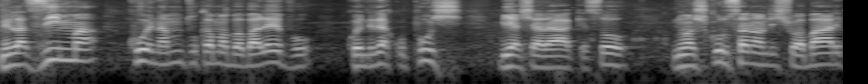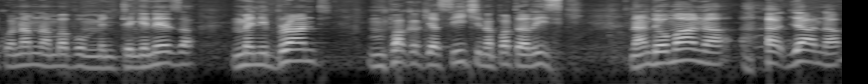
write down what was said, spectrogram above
ni lazima kuwe na mtu kama Baba Levo kuendelea kupush biashara yake. So niwashukuru sana waandishi wa habari kwa namna ambavyo mmenitengeneza, mmeni brand mpaka kiasi hichi napata riski, na ndio maana jana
